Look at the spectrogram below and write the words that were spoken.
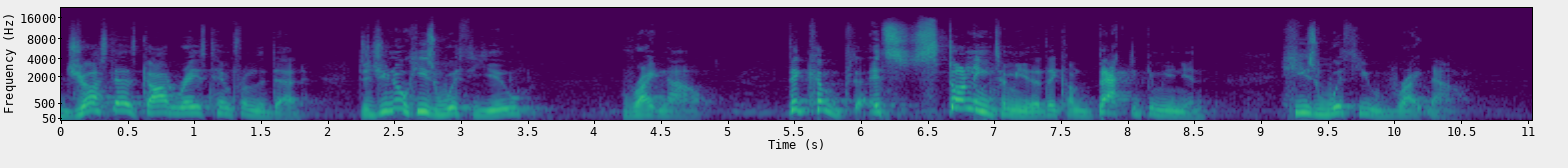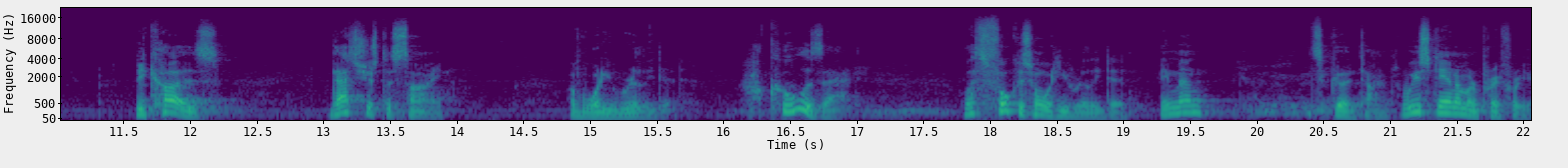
Just as God raised him from the dead, did you know he's with you right now? They come, it's stunning to me that they come back to communion. He's with you right now because that's just a sign of what he really did. How cool is that? Let's focus on what he really did. Amen? It's good times. Will you stand? I'm going to pray for you.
